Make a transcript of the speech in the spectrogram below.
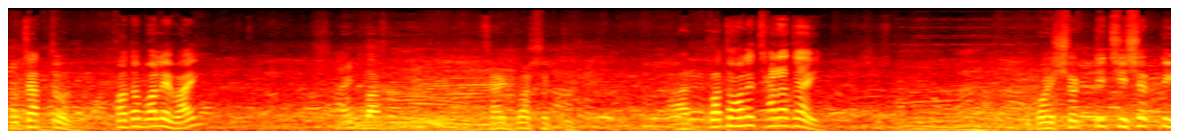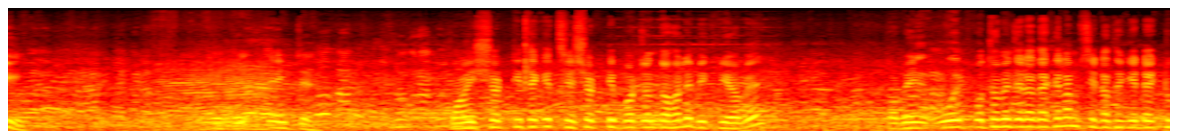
পঁচাত্তর। কত বলে ভাই? ষাট বাষট্টি। ষাট বাষট্টি। আর কত হলে ছাড়া যায়? পঁয়ষট্টি ছেষট্টি। এই এই যে পঁয়ষট্টি থেকে ছেষট্টি পর্যন্ত হলে বিক্রি হবে। তবে ওই প্রথমে যেটা দেখালাম সেটা থেকে এটা একটু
